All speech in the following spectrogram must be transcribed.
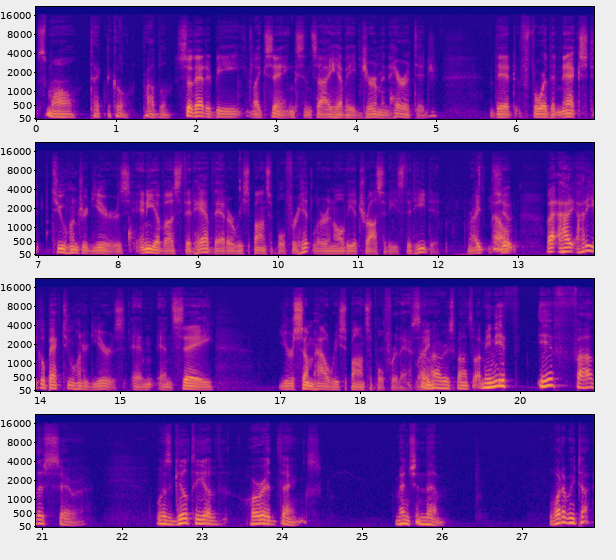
Small technical problem. So that'd be like saying, since I have a German heritage, that for the next 200 years, any of us that have that are responsible for Hitler and all the atrocities that he did, right? Oh. So, how, how do you go back 200 years and, and say you're somehow responsible for that, somehow right? Somehow responsible. I mean, if if Father Serra was guilty of horrid things, mention them. What are we talking?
